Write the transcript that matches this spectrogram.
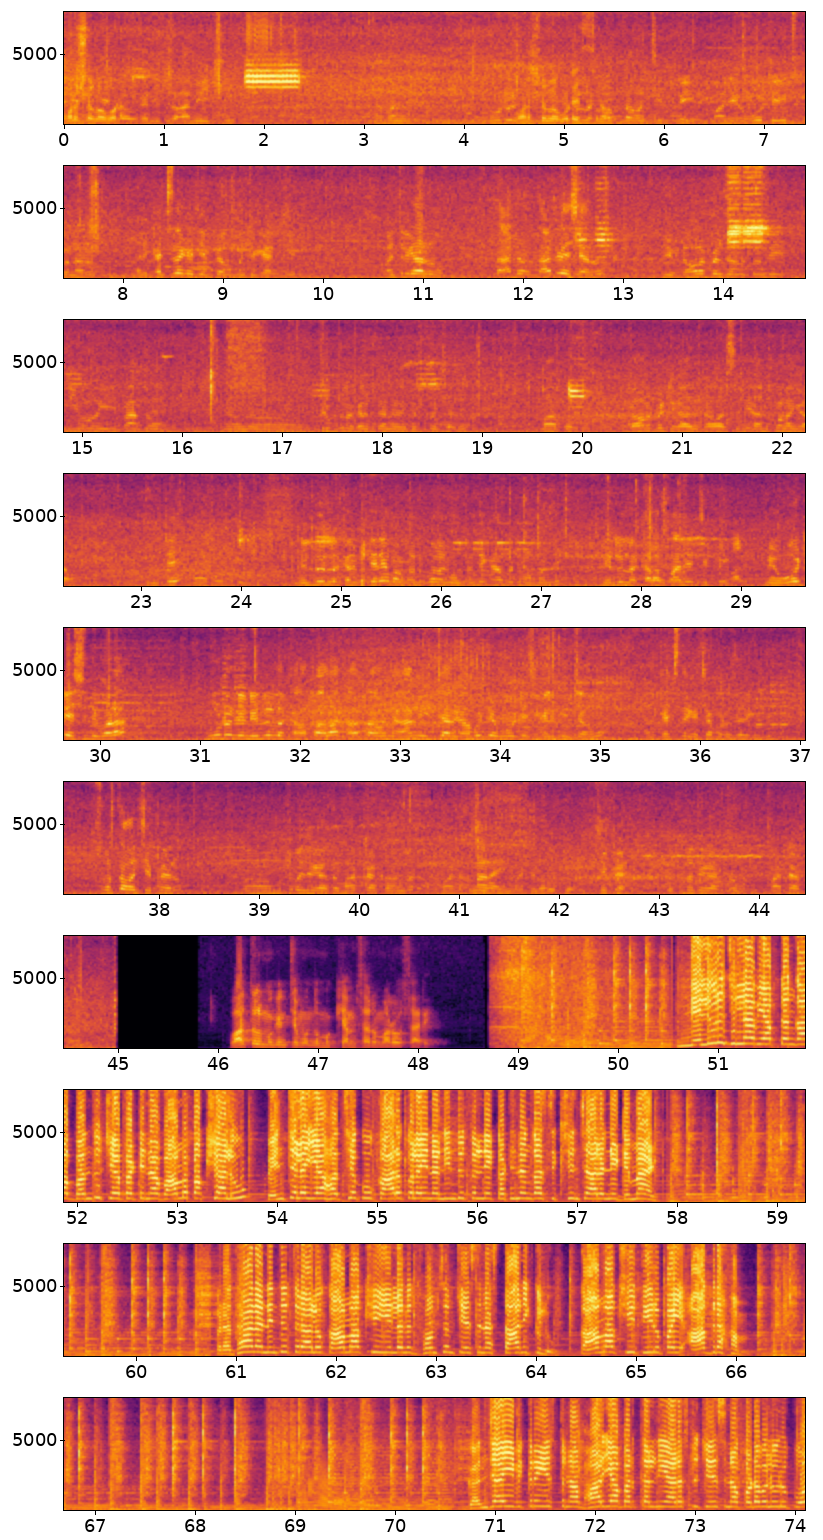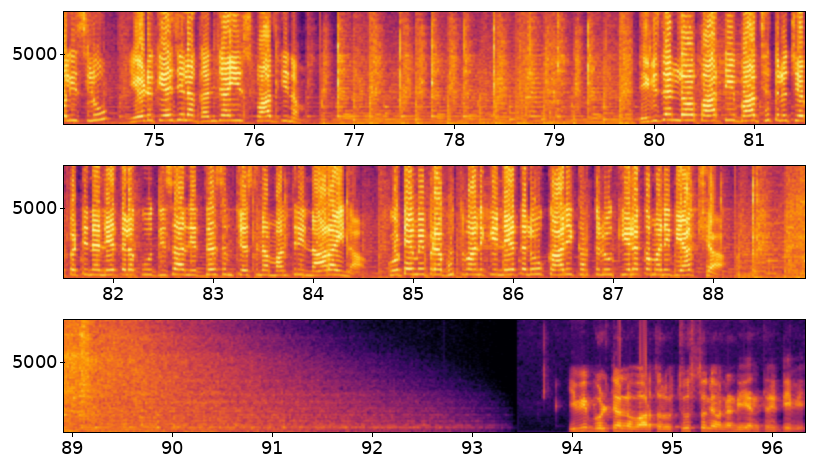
హామీ ఇచ్చి వర్షంలో కూడా చెప్పి ఓట్లు వేయించుకున్నారు. అది ఖచ్చితంగా చెప్పాము గారికి. మంత్రి గారు దాట దాటివేశారు. మీకు డెవలప్మెంట్ జరుగుతుంది. ఈ ఈ ప్రాంతం తిరుపతిలో కలుపుతానని చెప్పుకొచ్చారు. మాకు డెవలప్మెంట్ కాదు కావాల్సింది అనుకూలంగా ఉంటే మాకు నెల్లూరులో కలిపితేనే మాకు అనుకూలంగా ఉంటుంది. కాబట్టి మమ్మల్ని నెల్లూరులో కలపాలి అని చెప్పి మేము ఓటేసింది కూడా గూడూరు నెల్లూరులో కలపాలా కలుపుతామని హామీ ఇచ్చారు కాబట్టి ఓటేసి కల్పించాము. అది ఖచ్చితంగా చెప్పడం జరిగింది. చూస్తామని చెప్పారు. ముఖ్యమంత్రి గారితో మాట్లాడతామని కూడా ఒక మాట అన్నారు ఆయన మధ్యలో. చెప్పారు. ముఖ్యమంత్రి గారితో మాట్లాడతామని. వార్తలు ముగించే ముందు ముఖ్యాంశాలు మరోసారి. నెల్లూరు జిల్లా వ్యాప్తంగా బంద్ చేపట్టిన వామపక్షాలు పెంచలయ్య హత్యకు కారకులైన నిందితుల్ని కఠినంగా శిక్షించాలని డిమాండ్. ప్రధాన నిందితురాలు కామాక్షి ఇళ్ళను ధ్వంసం చేసిన స్థానికులు కామాక్షి తీరుపై ఆగ్రహం. గంజాయి విక్రయిస్తున్న భార్యాభర్తల్ని అరెస్టు చేసిన కొడవలూరు పోలీసులు ఏడు కేజీల గంజాయి స్వాధీనం. డివిజన్లో పార్టీ బాధ్యతలు చేపట్టిన నేతలకు దిశానిర్దేశం చేసిన మంత్రి నారాయణ కూటమి ప్రభుత్వానికి నేతలు కార్యకర్తలు కీలకమని వ్యాఖ్య. ఇవి బులెటిన్ల వార్తలు చూస్తూనే ఉండండి ఎన్ త్రీ టీవీ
